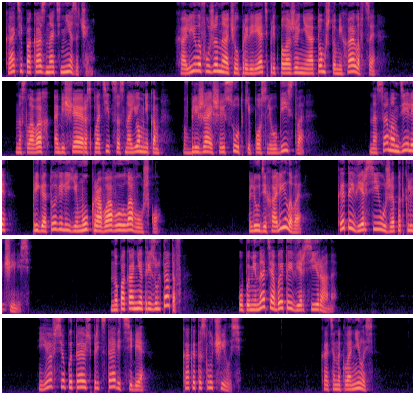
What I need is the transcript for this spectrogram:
Кате пока знать незачем. Халилов уже начал проверять предположение о том, что михайловцы, на словах обещая расплатиться с наемником в ближайшие сутки после убийства, на самом деле приготовили ему кровавую ловушку. Люди Халилова к этой версии уже подключились. Но пока нет результатов, упоминать об этой версии рано. Я все пытаюсь представить себе, как это случилось. Катя наклонилась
